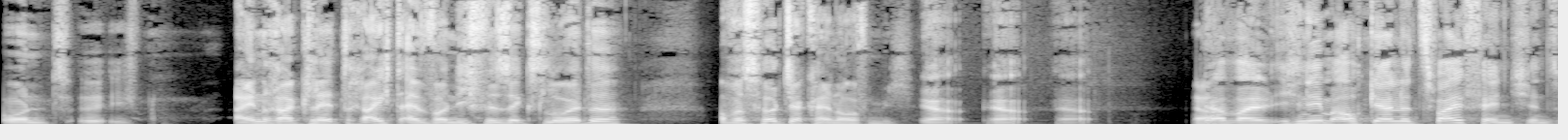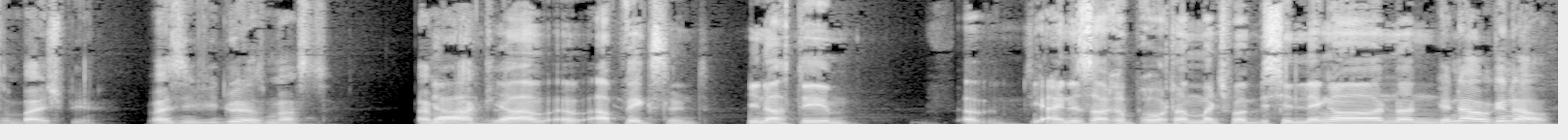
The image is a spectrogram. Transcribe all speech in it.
Und äh, ich, ein Raclette reicht einfach nicht für sechs Leute. Aber es hört ja keiner auf mich. Ja, ja, ja. Ja. Ja, weil ich nehme auch gerne zwei Fännchen zum Beispiel. Weiß nicht, wie du das machst. Ja, Raclette. ja, äh, abwechselnd. Je nachdem. Äh, Die eine Sache braucht dann manchmal ein bisschen länger. Und dann Genau, genau.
